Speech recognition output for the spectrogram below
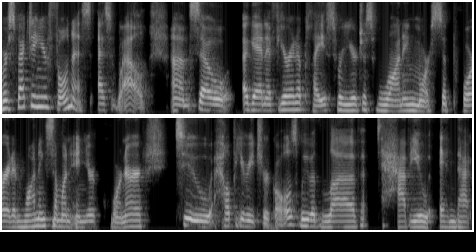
respecting your fullness as well. Um, so, again, if you're in a place where you're just wanting more support and wanting someone in your corner to help you reach your goals, we would love to have you in that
